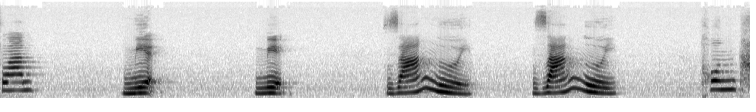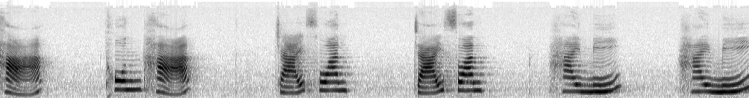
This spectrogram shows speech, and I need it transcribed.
xoan, miệng, dáng người, dáng người, thôn thả, thôn thả, trái xoan, trái xoan, hai mí, hai mí.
